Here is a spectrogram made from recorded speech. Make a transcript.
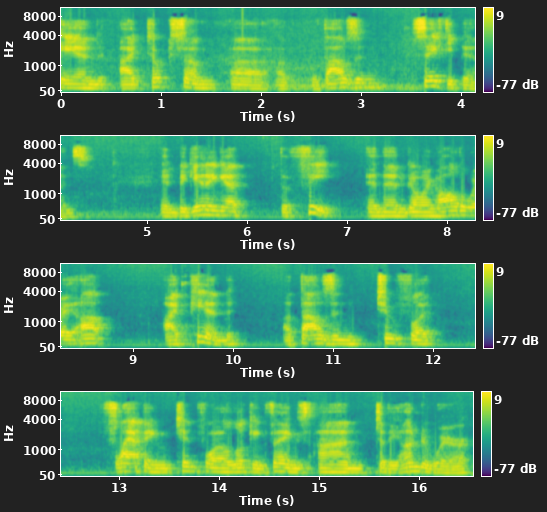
and I took some uh, a, thousand safety pins, and beginning at the feet and then going all the way up, I pinned a thousand two foot flapping tinfoil looking things on to the underwear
